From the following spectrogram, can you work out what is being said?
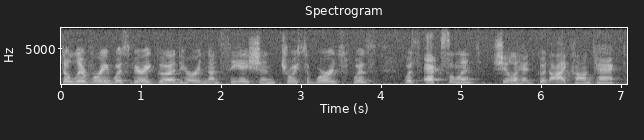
delivery was very good. Her enunciation, choice of words was was excellent. Sheila had good eye contact.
